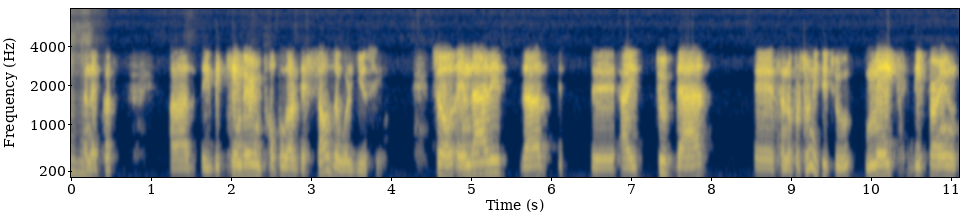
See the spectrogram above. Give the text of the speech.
Mhm. and Epcot. uh, it became very popular the sauce that we're using. So, and that is that uh, I took that as an opportunity to make different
